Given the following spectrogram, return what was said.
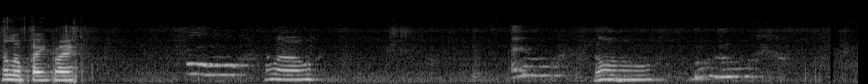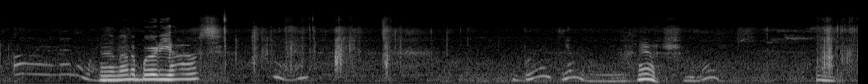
Hello, Pipe Bright. birdie house? Yeah. Bright yellow. Yes. Nice. Mm.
